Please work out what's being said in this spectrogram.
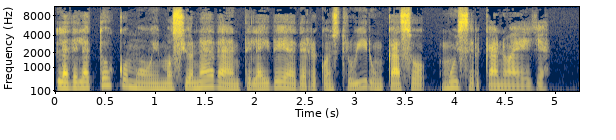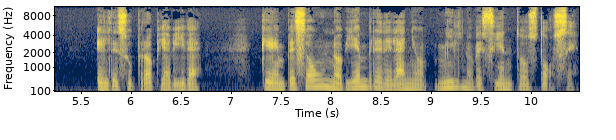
la delató como emocionada ante la idea de reconstruir un caso muy cercano a ella, el de su propia vida, que empezó un noviembre del año 1912.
